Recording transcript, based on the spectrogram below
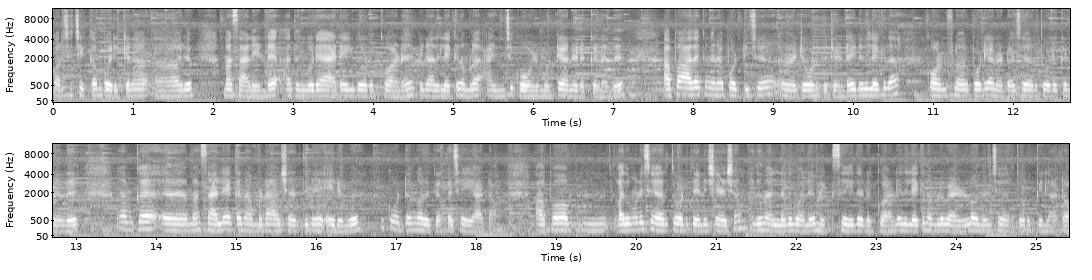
കുറച്ച് ചിക്കൻ പൊരിക്കണ ഒരു മസാലയുണ്ട് അതും കൂടി ആഡ് ചെയ്ത് കൊടുക്കുവാണ്. പിന്നെ അതിലേക്ക് നമ്മൾ അഞ്ച് കോഴിമുട്ടയാണ് എടുക്കുന്നത്. അപ്പോൾ അതൊക്കെ ഇങ്ങനെ പൊട്ടിച്ച് ഇട്ട് കൊടുത്തിട്ടുണ്ട്. ഇനി ഇതിലേക്ക് ഇതാ കോൺഫ്ലവർ പൊടിയാണ് കേട്ടോ ചേർത്ത് കൊടുക്കുന്നത്. നമുക്ക് മസാലയൊക്കെ നമ്മുടെ ആവശ്യത്തിന് എരിവ് കൂട്ടും കുറയ്ക്കുകയൊക്കെ ചെയ്യാം കേട്ടോ. അപ്പോൾ അതും കൂടി ചേർത്ത് കൊടുത്തതിന് ശേഷം ഇത് നല്ലതുപോലെ മിക്സ് ചെയ്തെടുക്കുകയാണ് ഇതിലേക്ക് നമ്മൾ വെള്ളമൊന്നും ചേർത്ത് കൊടുക്കില്ല കേട്ടോ.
